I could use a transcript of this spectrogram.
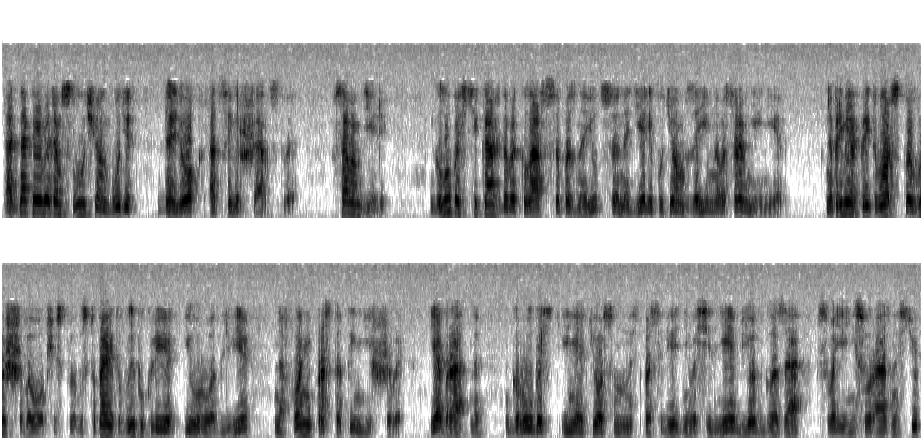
однако и в этом случае он будет далек от совершенства. В самом деле, глупости каждого класса познаются на деле путем взаимного сравнения. Например, притворство высшего общества выступает выпуклее и уродливее на фоне простоты низшего, и обратно – грубость и неотесанность последнего сильнее бьет в глаза своей несуразностью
